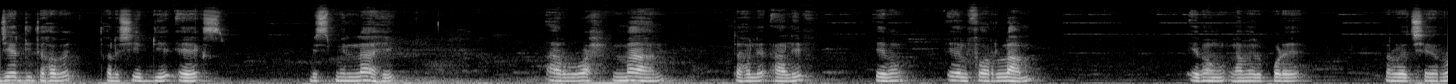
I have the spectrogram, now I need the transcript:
জের দিতে হবে। তাহলে শিব দিয়ে এক্স বিসমিল্লাহি। আর রহমান তাহলে আলিফ এবং এল ফর লাম। এবং লামের উপরে রয়েছে র।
